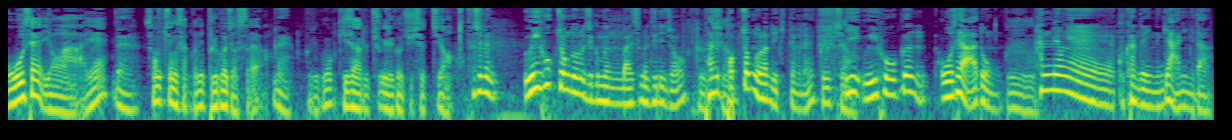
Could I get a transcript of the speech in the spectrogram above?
5세 여아의 네. 성추행 사건이 불거졌어요. 네. 그리고 기사를 쭉 읽어주셨죠. 사실은 의혹 정도로 지금은 말씀을 드리죠. 사실 법적 논란도 있기 때문에 이 의혹은 5세 아동 한 명에 국한돼 있는 게 아닙니다.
